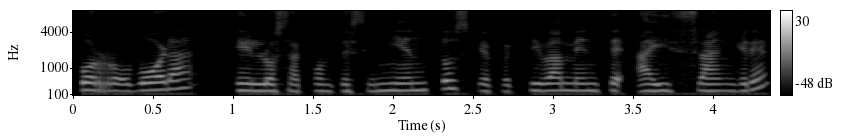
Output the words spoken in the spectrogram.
corrobora en los acontecimientos que efectivamente hay sangre,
